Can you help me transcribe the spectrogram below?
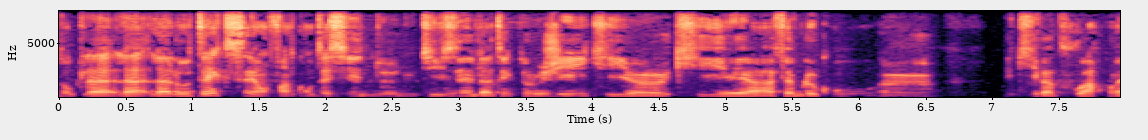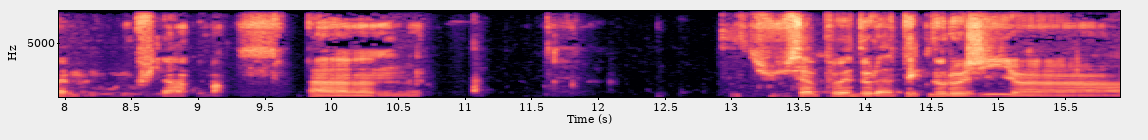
donc la, low-tech, c'est en fin de compte essayer d'utiliser de, la technologie qui, euh, qui est à faible coût euh, et qui va pouvoir quand même nous, nous filer un coup de main. Euh, ça peut être de la technologie euh,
